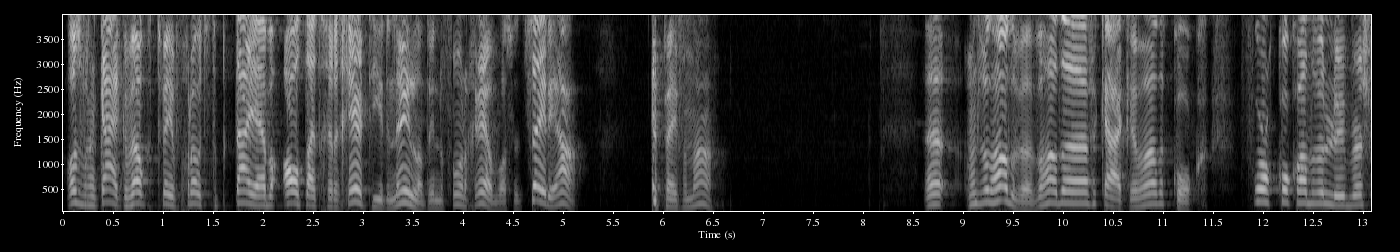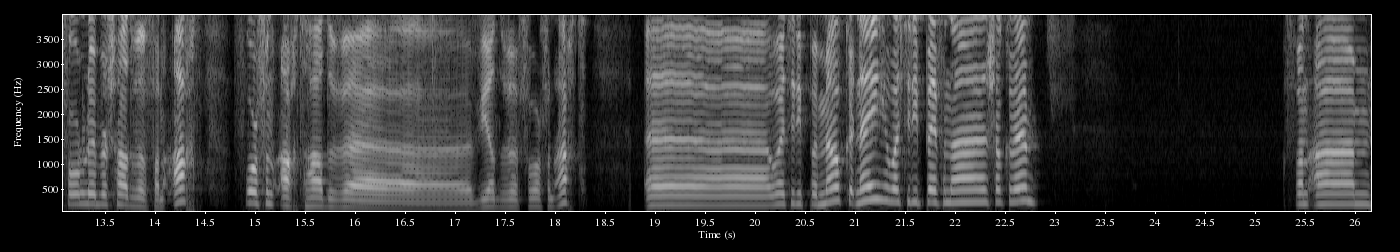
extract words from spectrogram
Als we gaan kijken welke twee grootste partijen hebben altijd geregeerd hier in Nederland. In de vorige eeuw was het CDA en de PvdA. Eh, want wat hadden we? We hadden, even kijken, we hadden Kok. Voor Kok hadden we Lubbers. Voor Lubbers hadden we Van Acht. Voor Van Acht hadden we... Wie hadden we voor Van Acht? Eh, hoe heette die? Melker? Nee, hoe heette die PvdA ook alweer? Van, ehm...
